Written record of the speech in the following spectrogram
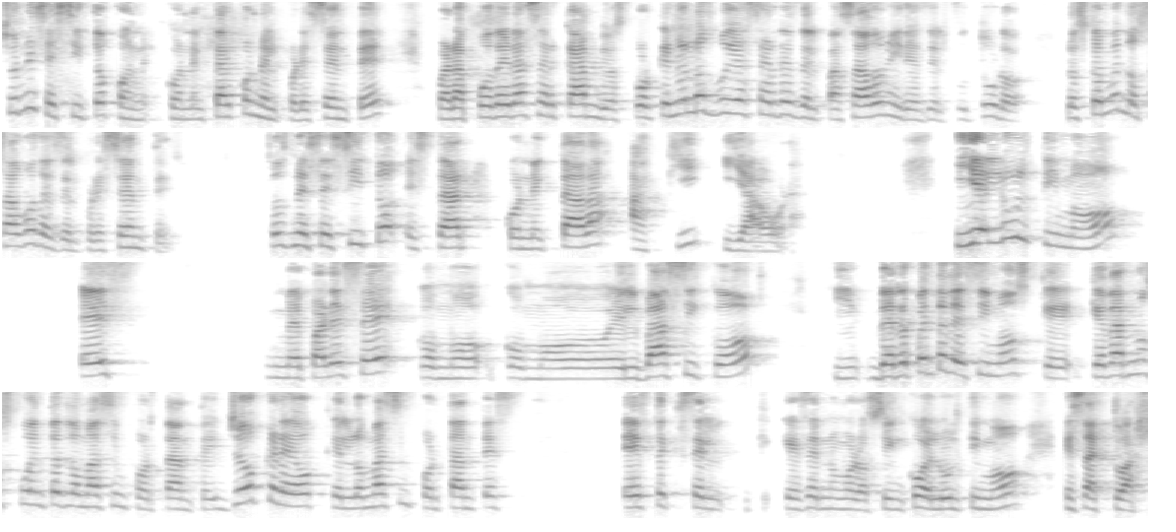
yo necesito conectar con el presente para poder hacer cambios, porque no los voy a hacer desde el pasado ni desde el futuro. Los cambios los hago desde el presente. Entonces necesito estar conectada aquí y ahora. Y el último es, me parece como, como el básico, y de repente decimos que, que darnos cuenta es lo más importante. Yo creo que lo más importante es este que es el, que es el número 5, el último, es actuar.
